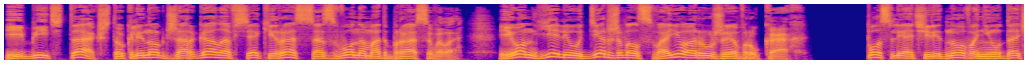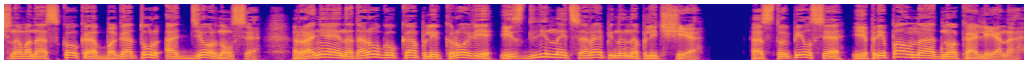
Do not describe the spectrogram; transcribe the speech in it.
И бить так, что клинок Джаргала всякий раз со звоном отбрасывало, и он еле удерживал свое оружие в руках. После очередного неудачного наскока богатур отдернулся, роняя на дорогу капли крови из длинной царапины на плече. Оступился и припал на одно колено.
